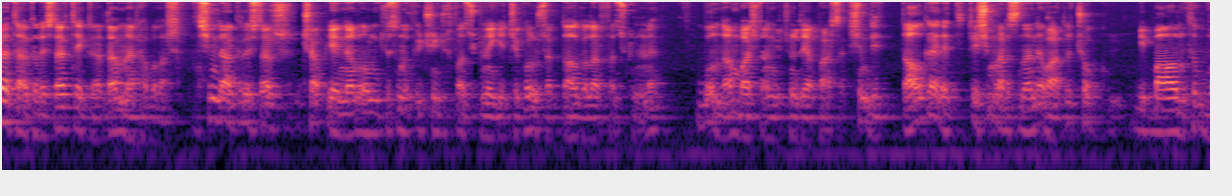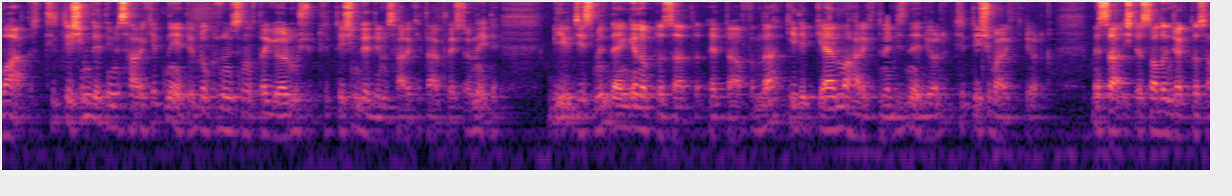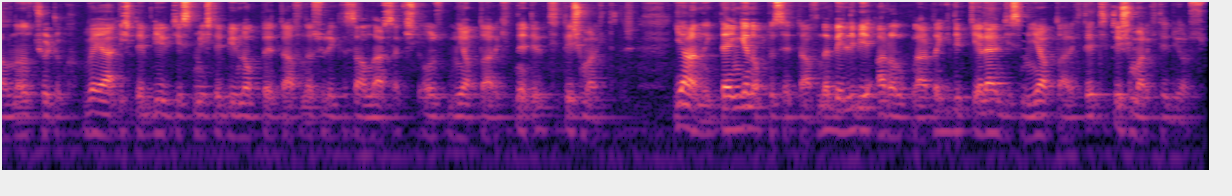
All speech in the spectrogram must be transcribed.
Evet arkadaşlar tekrardan merhabalar. Şimdi arkadaşlar çap yayınlanan 10. sınıf 3. fasikülüne geçecek olursak dalgalar fasikülüne. Bundan başlangıcımızı yaparsak. Şimdi dalga ile titreşim arasında ne vardır? Çok bir bağıntı vardır. Titreşim dediğimiz hareket neydi? 9. sınıfta görmüştük. Titreşim dediğimiz hareket arkadaşlar neydi? Bir cismin denge noktası etrafında gidip gelme hareketine biz ne diyorduk? Titreşim hareketi diyorduk. Mesela işte salıncakta sallanan çocuk veya işte bir cismi işte bir nokta etrafında sürekli sallarsak işte o yaptığı hareket nedir? Titreşim hareketidir. Yani denge noktası etrafında belli bir aralıklarda gidip gelen cismin yaptığı harekete titreşim hareketi diyoruz.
